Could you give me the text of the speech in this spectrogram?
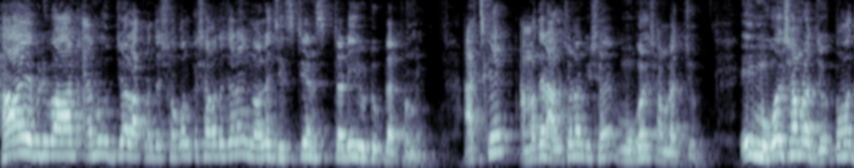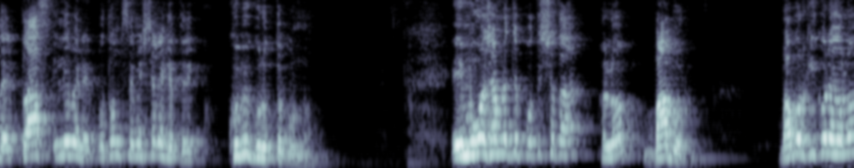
হাই এভরিওয়ান আমি উজ্জ্বল, আপনাদের সকলকে স্বাগত জানাই knowledge history and study YouTube প্ল্যাটফর্মে আজকে আমাদের আলোচনার বিষয় মুঘল সাম্রাজ্য। এই মুঘল সাম্রাজ্য তোমাদের ক্লাস ইলেভেনের প্রথম সেমিস্টারের ক্ষেত্রে খুবই গুরুত্বপূর্ণ। এই মুঘল সাম্রাজ্যের প্রতিষ্ঠাতা হলো বাবর। বাবর কি করে হলো?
